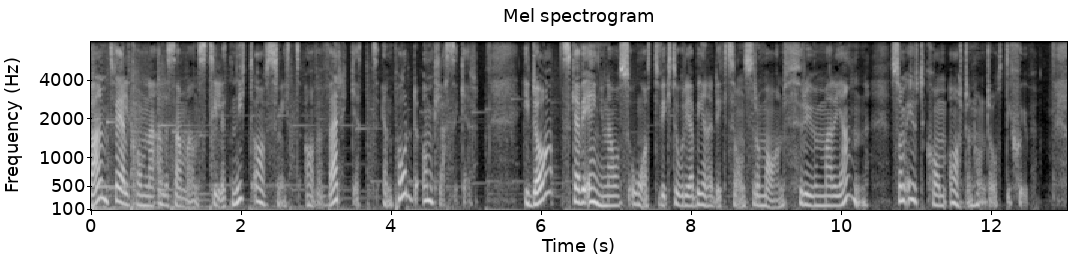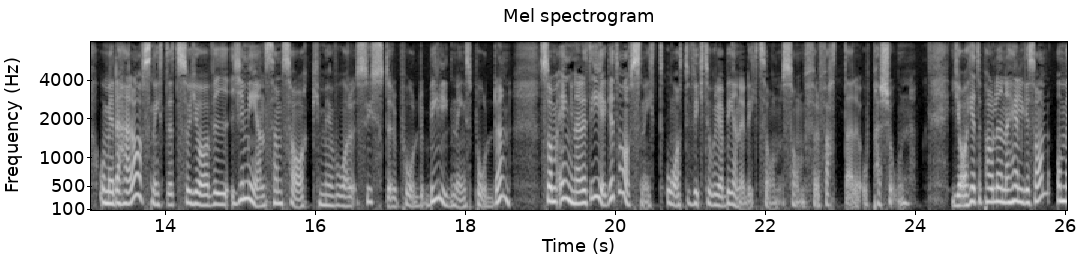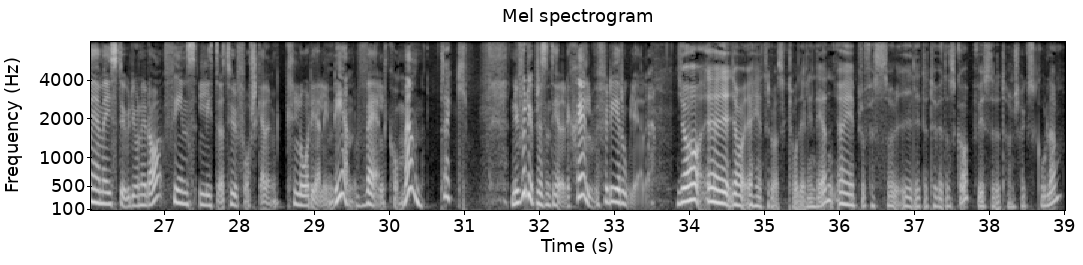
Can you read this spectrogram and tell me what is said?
Varmt välkomna allesammans till ett nytt avsnitt av Verket, en podd om klassiker. Idag ska vi ägna oss åt Victoria Benediktssons roman Fru Marianne som utkom 1887. Och med det här avsnittet så gör vi gemensam sak med vår systerpodd Bildningspodden som ägnar ett eget avsnitt åt Victoria Benediktsson som författare och person. Jag heter Paulina Helgesson och med mig i studion idag finns litteraturforskaren Claudia Lindén. Välkommen! Tack! Nu får du presentera dig själv för det är roligare. Ja, eh, ja jag heter då alltså Claudia Lindén. Jag är professor i litteraturvetenskap vid Södertörns högskola.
